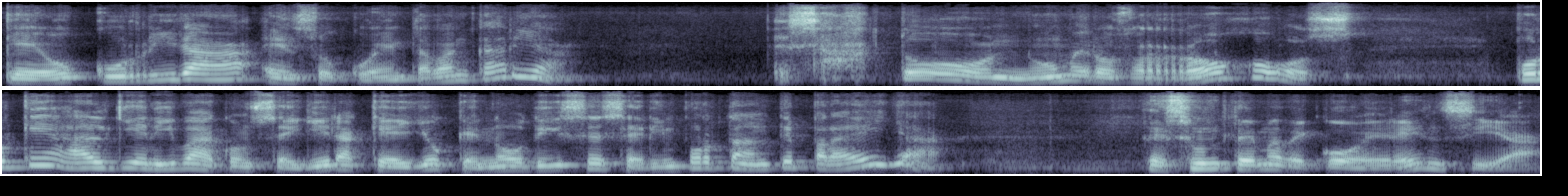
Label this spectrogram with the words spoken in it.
¿qué ocurrirá en su cuenta bancaria? Exacto, números rojos. ¿Por qué alguien iba a conseguir aquello que no dice ser importante para ella? Es un tema de coherencia.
